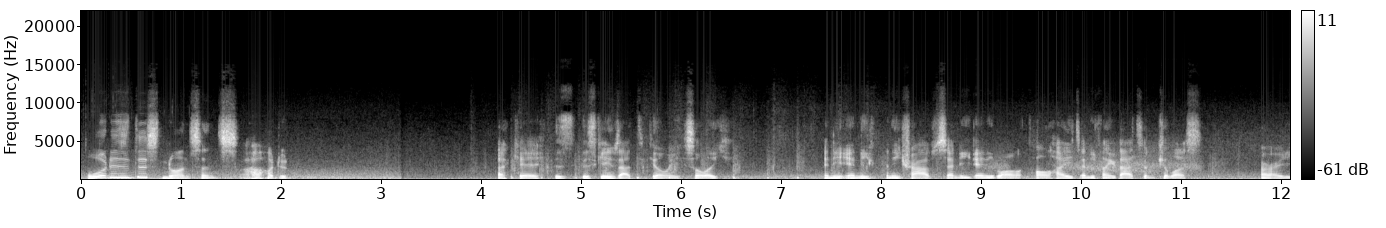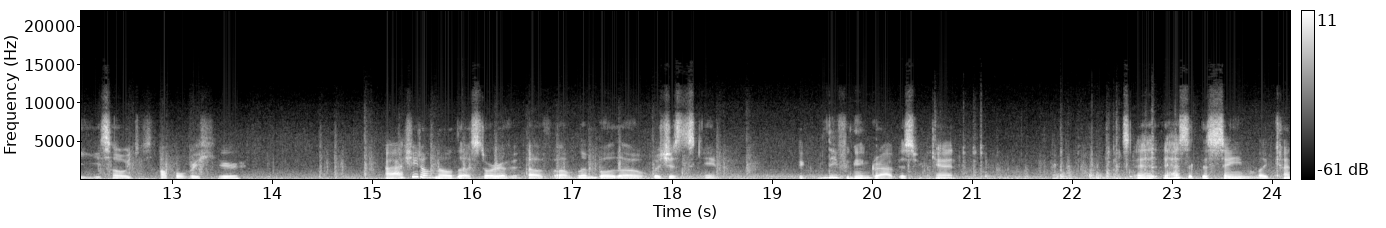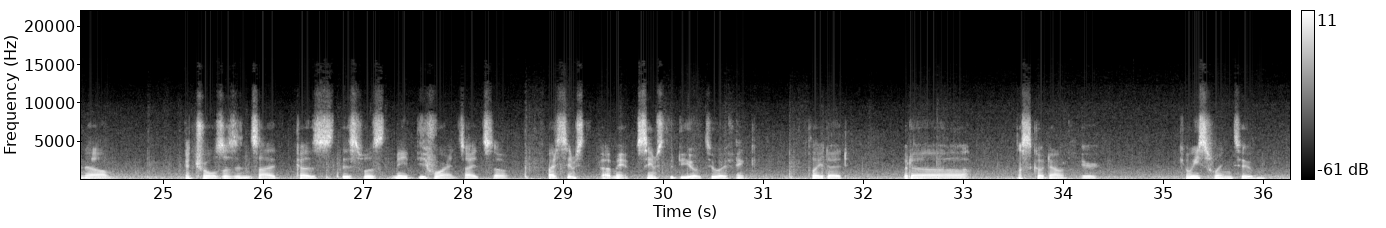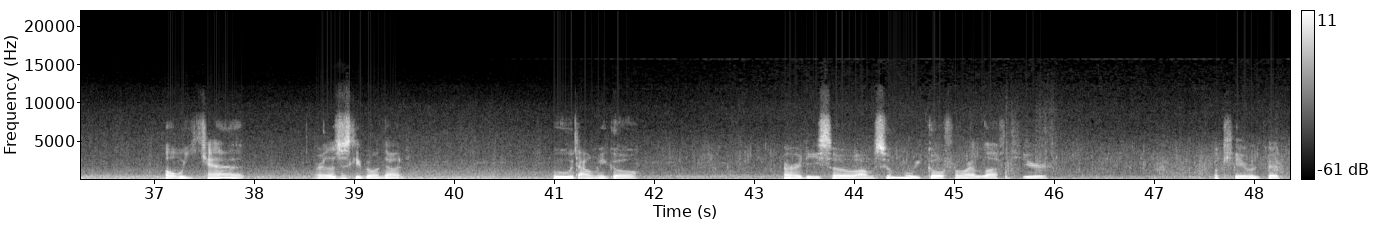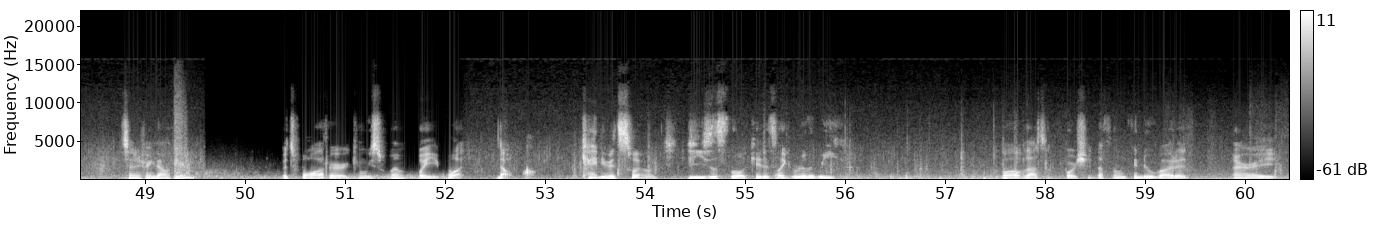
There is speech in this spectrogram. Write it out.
What is this nonsense? How did Okay, this this game's out to kill me, so like any any any traps, any any long tall heights, anything like that's gonna kill us. Alrighty, so we just hop over here. I actually don't know the story of, of Limbo though, which is this game. I believe we can grab this we can. It, has like the same like kind of um, controls as Inside because this was made before Inside, so. But it seems uh, same studio too, I think. Playdead. But uh, let's go down here. Can we swing too? Oh, we can. Alright, let's just keep going down. Ooh, down we go. Alrighty, so I'm assuming we go from our left here. Okay, we're good. Is anything down here? It's water. Can we swim? Wait, what? No. Can't even swim. Jeez, this little kid is like really weak. Well, that's unfortunate. Nothing we can do about it. Alright.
